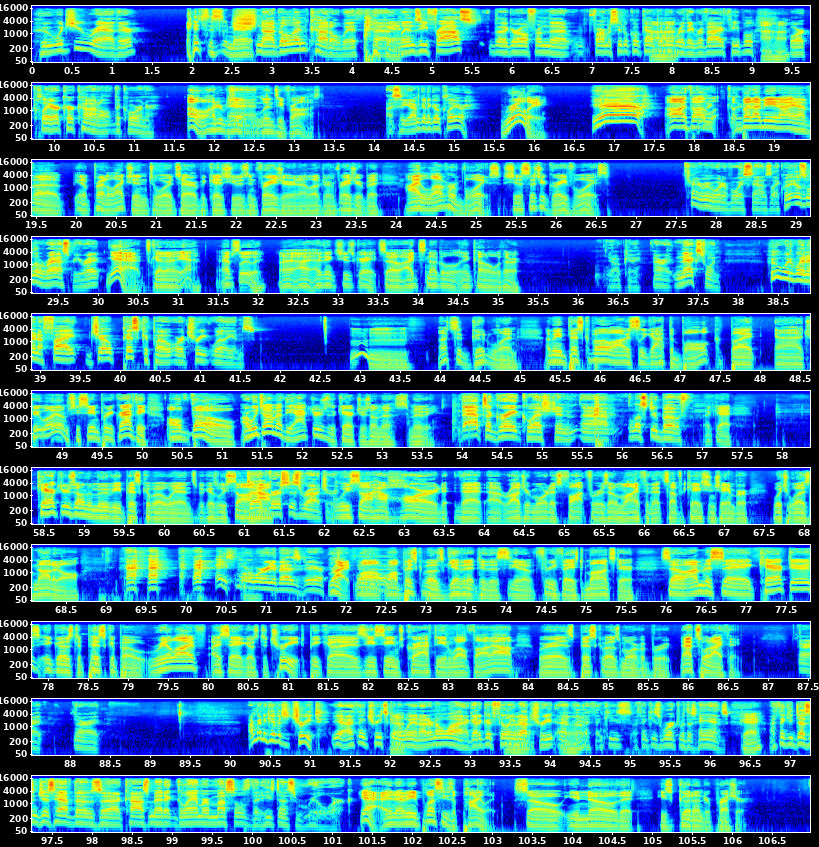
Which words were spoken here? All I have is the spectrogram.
who would you rather? it's this American. snuggle and cuddle with uh, Okay. Lindsay Frost, the girl from the pharmaceutical company Uh-huh. where they revive people, or Clare Kirkconnell, the coroner. Oh, 100 percent And- Lindsay Frost. I see. I'm gonna go Claire. Really? Yeah. Oh, I thought, like but I mean, I have a you know predilection towards her because she was in Frasier and I loved her in Frasier. But I love her voice. She has such a great voice. trying to remember what her voice sounds like. It was a little raspy, right? Yeah, it's kind of yeah, absolutely. I, I I think she's great. So I'd snuggle and cuddle with her. Okay. All right. Next one. Who would win in a fight, Joe Piscopo or Treat Williams? Hmm, that's a good one. I mean, Piscopo obviously got the bulk, but uh, Treat Williams, he seemed pretty crafty. Although, are we talking about the actors or the characters on this movie? That's a great question. Uh, let's do both. Okay. Characters on the movie, Piscopo wins because we saw Doug how versus Roger. we saw how hard that uh, Roger Mortis fought for his own life in that suffocation chamber, which was not at all. He's more worried about his hair. Right. While uh, while Piscopo's giving it to this, you know, three faced monster. So I'm gonna say characters, it goes to Piscopo. Real life, I say it goes to Treat because he seems crafty and well thought out, whereas Piscopo's more of a brute. That's what I think. All right. All right. I'm going to give it to Treat. Yeah, I think Treat's going to Yeah. win. I don't know why. I got a good feeling about Treat. I, th- I think he's I think he's worked with his hands. Okay. I think he doesn't just have those uh, cosmetic glamour muscles. That he's done some real work. Yeah, and I mean plus he's a pilot. So you know that he's good under pressure.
